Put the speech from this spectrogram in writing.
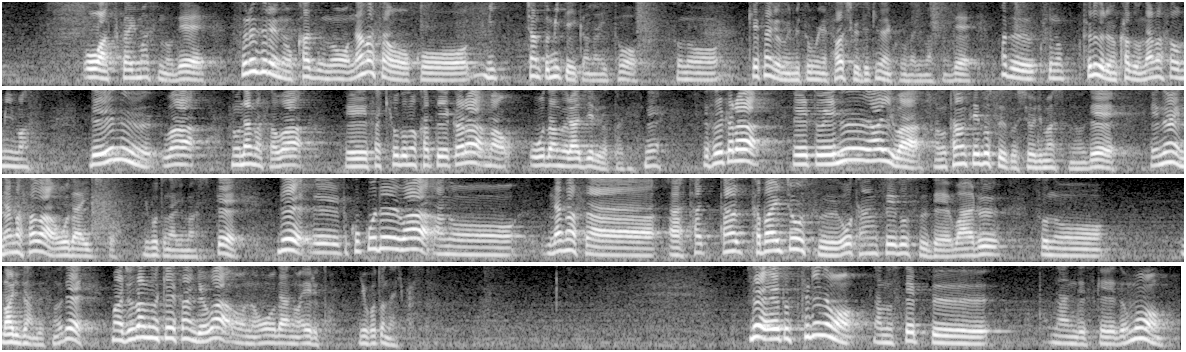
を扱いますので、それぞれの数の長さをこうちゃんと見ていかないと、その計算量の見積もりが正しくできないことになりますので、まずそのそれぞれの数の長さを見ます。で、n はの長さは、えー、先ほどの過程から、まあ、オーダーのラジエルだったわけですね。でそれから、えーと、ni はあの単精度数としておりましたので、ni の長さはオーダー1ということになりまして、で、えー、とここではあの長さあ多多倍長数を単精度数で割るその割り算ですので、まあ、序算の計算量はあのオーダーの L ということになります。で、えー、と次のあのステップなんですけれども、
